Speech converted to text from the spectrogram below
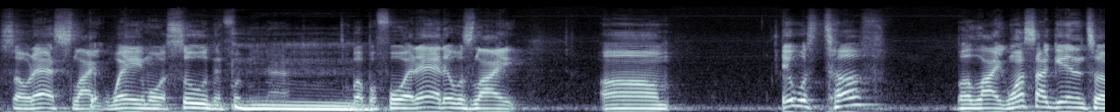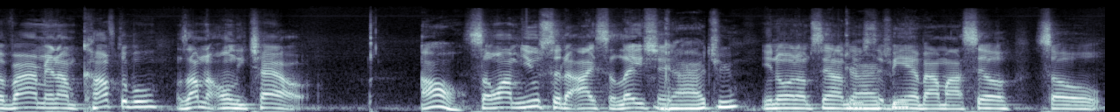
So that's like way more soothing for me now. But before that, it was like, um, it was tough. But like once I get into an environment I'm comfortable, because I'm the only child. Oh, So I'm used to the isolation. got you. You know what I'm saying? I'm Got used you. to being by myself. So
